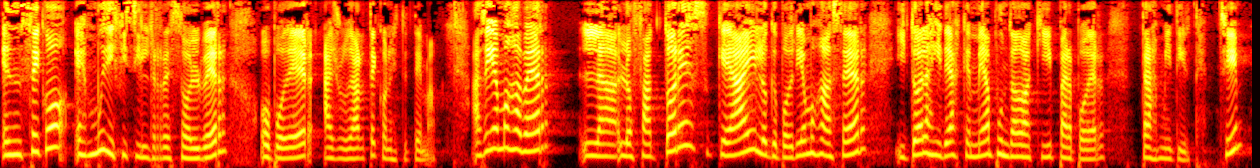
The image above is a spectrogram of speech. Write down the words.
en seco es muy difícil resolver o poder ayudarte con este tema. Así que vamos a ver la, los factores que hay, lo que podríamos hacer y todas las ideas que me he apuntado aquí para poder transmitirte, ¿sí?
